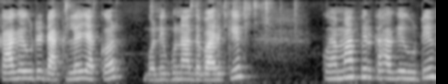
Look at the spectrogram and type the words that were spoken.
का के उठे डाखले जाकर बने बुना देबार के कहमा फिर कहा के उठे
